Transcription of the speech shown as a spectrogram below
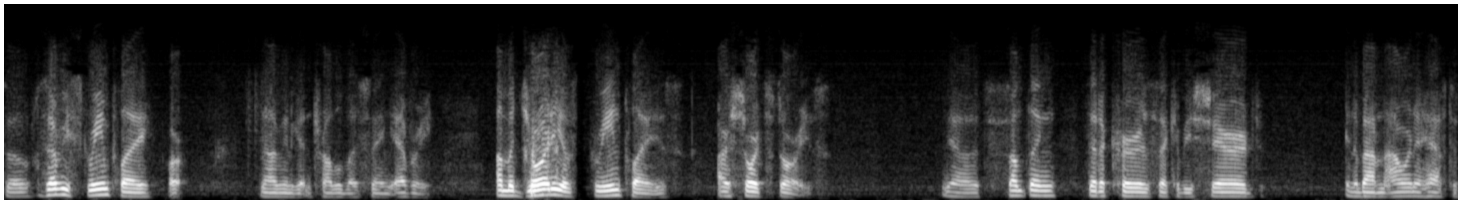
So, every screenplay, or now I'm going to get in trouble by saying every, a majority of screenplays are short stories. You know, it's something that occurs that can be shared in about an hour and a half to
